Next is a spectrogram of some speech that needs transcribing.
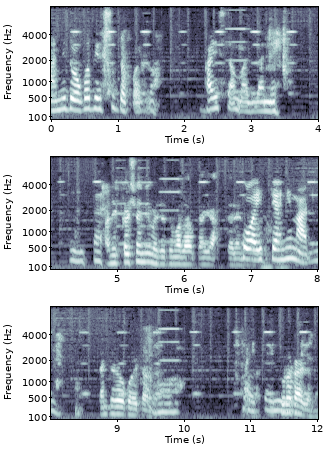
आम्ही दोघं बेशुद्ध पडलो. काहीच समजलं नाही. नंतर आणि कशाने म्हणजे तुम्हाला काही हत्याराने कोयत्याने मारलं. त्यांच्याजवळ कोयता होता? हो. कोयत्याने पुढं काय झालं?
